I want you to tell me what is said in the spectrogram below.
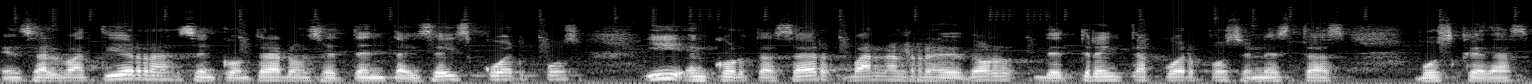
En Salvatierra se encontraron 76 cuerpos y en Cortázar van alrededor de 30 cuerpos en estas búsquedas.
